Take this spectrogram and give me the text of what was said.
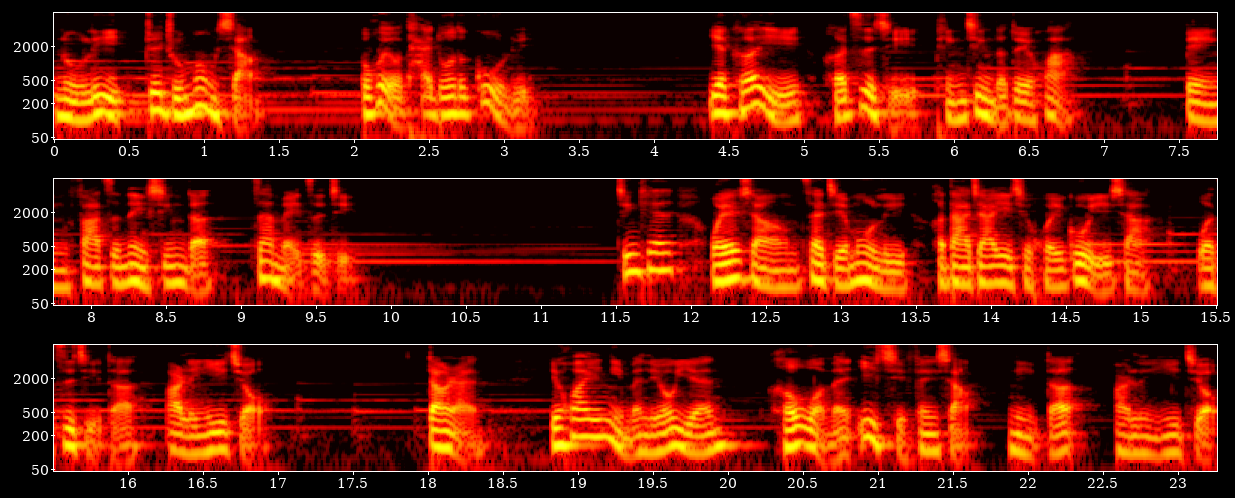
努力追逐梦想，不会有太多的顾虑，也可以和自己平静的对话，并发自内心的赞美自己。今天我也想在节目里和大家一起回顾一下我自己的二零一九，当然，也欢迎你们留言和我们一起分享你的二零一九。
